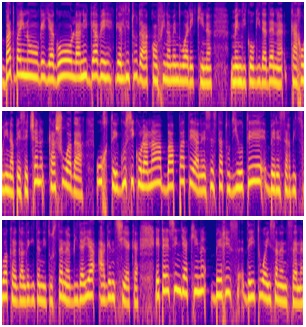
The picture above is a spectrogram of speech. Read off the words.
bat baino gehiago lanik gabe gelditu da konfinamenduarekin. Mendiko gidaden Karolina Pesetxen kasua da. Urte guziko lana bapatean diote bere zerbitzuak galdegiten dituzten bidaia agentziek. Eta ezin jakin berriz deitua izanen zen.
